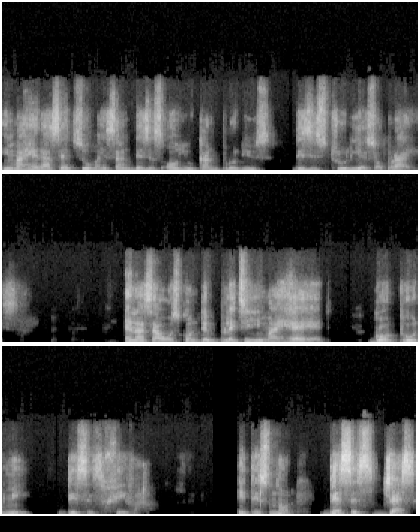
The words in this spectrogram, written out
In my head, I said, So, my son, this is all you can produce. This is truly a surprise. And as I was contemplating in my head, God told me, This is favor. It is not, this is just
